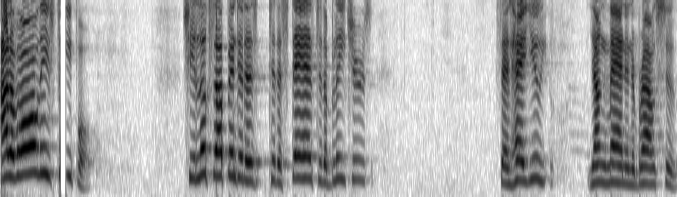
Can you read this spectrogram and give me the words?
out of all these people, she looks up into the, to the stands, to the bleachers, says, Hey, you young man in the brown suit,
